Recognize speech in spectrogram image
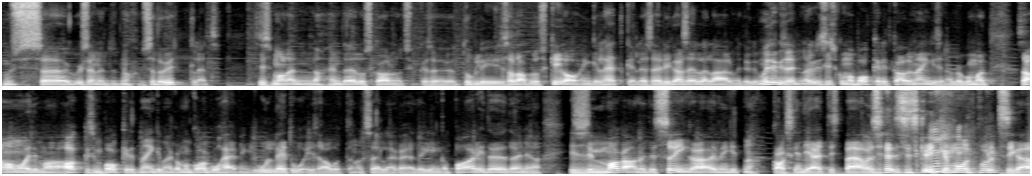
mis, äh, kui sa nüüd noh, seda ütled siis ma olen noh, enda elus ka olnud niisuguse tubli sada pluss kilo mingil hetkel ja see oli ka sellel ajal muidugi, muidugi see no, siis, kui ma pokkerit ka veel mängisin, aga kui ma samamoodi ma hakkasin pokkerit mängima, ega ma kohe kohe mingi hull edu ei saavutanud sellega ja tegin ka baaritööd onju. ja siis olin maganud ja sõin ka mingit noh, kakskümmend jäätist päevas ja siis kõike muud purksi ka.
